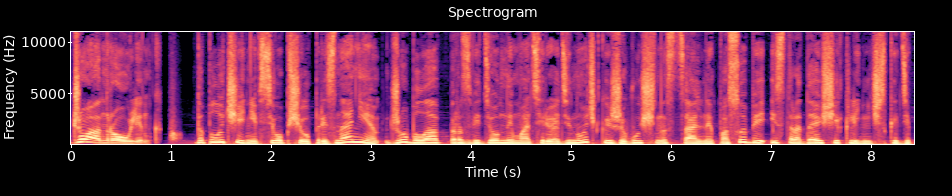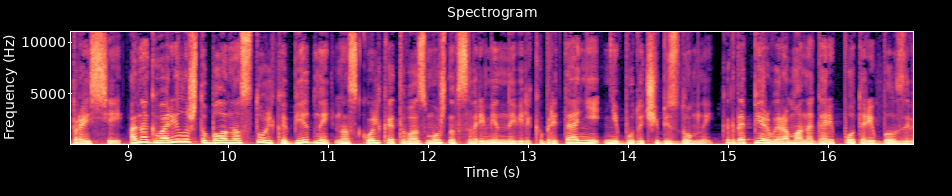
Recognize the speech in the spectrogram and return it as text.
Джоан Роулинг. До получения всеобщего признания Джо была разведенной матерью-одиночкой, живущей на социальное пособие и страдающей клинической депрессией. Она говорила, что была настолько бедной, насколько это возможно в современной Великобритании, не будучи бездомной. Когда первый роман о Гарри Поттере был завершен,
